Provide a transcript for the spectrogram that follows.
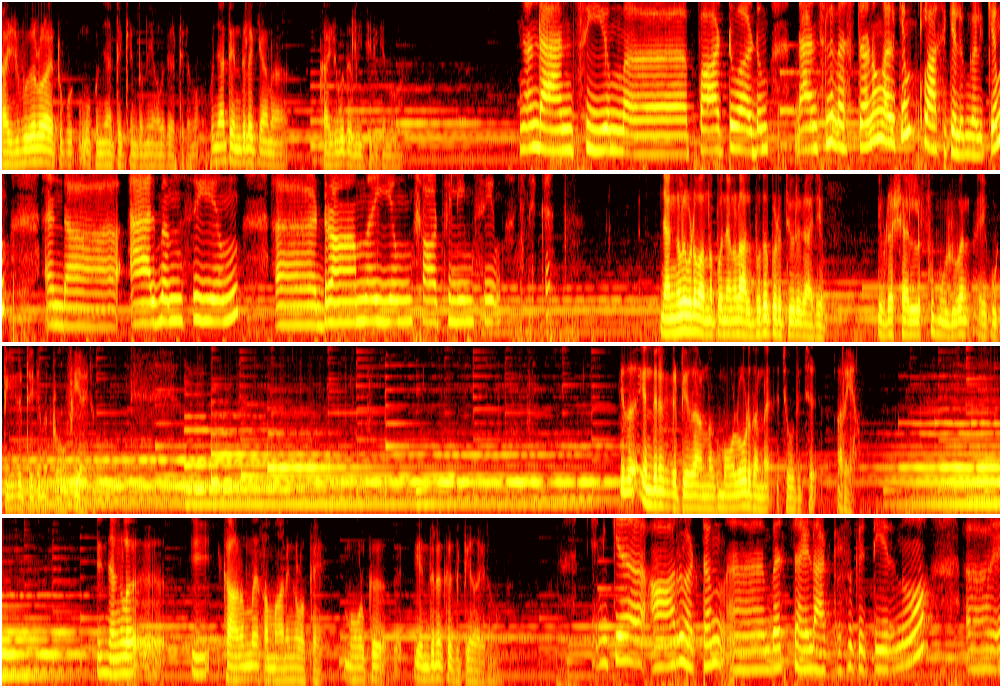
കഴിവുകളായിട്ട് കുഞ്ഞാറ്റൊക്കെ കുഞ്ഞാറ്റയ്ക്ക് ഉണ്ടെന്ന് ഞങ്ങൾ കേട്ടിരുന്നു. കുഞ്ഞാറ്റ എന്തിലൊക്കെയാണ് കഴിവ് തെളിയിച്ചിരിക്കുന്നത്? ഞാൻ ഡാൻസ് ചെയ്യും പാട്ട് പാടും. ഡാൻസിൽ വെസ്റ്റേണും കളിക്കും ക്ലാസിക്കലും കളിക്കും. എന്താ ആൽബംസ് ചെയ്യും ഡ്രാമ ചെയ്യും ഷോർട്ട് ഫിലിംസ് ചെയ്യും അങ്ങനെയൊക്കെ. ഞങ്ങളിവിടെ വന്നപ്പോൾ ഞങ്ങൾ അത്ഭുതപ്പെടുത്തിയ ഒരു കാര്യം. ഇവിടെ ഷെൽഫ് മുഴുവൻ ഈ കുട്ടിക്ക് കിട്ടിയിരിക്കുന്ന ട്രോഫിയായിരുന്നു ഇത് എന്തിനൊക്കെ കിട്ടിയതാണെന്ന് നമുക്ക് മോളോട് തന്നെ ചോദിച്ച് അറിയാം. ഞങ്ങൾ ഈ കാണുന്ന സമ്മാനങ്ങളൊക്കെ മോൾക്ക് എന്തിനൊക്കെ കിട്ടിയതായിരുന്നു? എനിക്ക് ആറ് വട്ടം ബെസ്റ്റ് ചൈൽഡ് ആക്ട്രസ് കിട്ടിയിരുന്നു.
